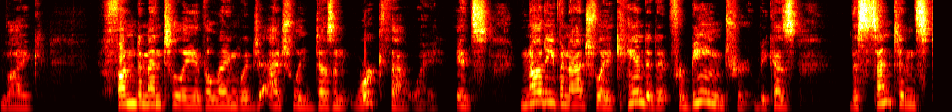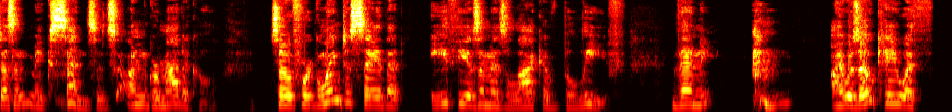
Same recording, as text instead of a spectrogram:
Like, fundamentally, the language actually doesn't work that way. It's not even actually a candidate for being true because the sentence doesn't make sense, it's ungrammatical. So, if we're going to say that atheism is lack of belief, then I was okay with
